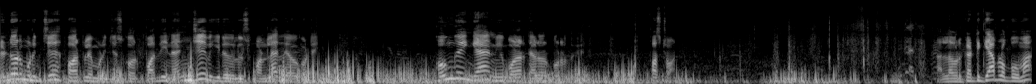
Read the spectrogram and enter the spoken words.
ரெண்டு ஓவர் முடிஞ்சு பவர் பிளே முடிஞ்சு ஸ்கோர் பதினஞ்சே விக்கெட் லூஸ் பண்ணல தேவக்கோட்டை கொங்கு இங்கே நியூ பாலர் தேர்ட் ஓவர் போடுறதுக்கு. ஃபர்ஸ்ட் ஒன் நல்ல ஒரு கட்டு கேப்பில் போகுமா?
